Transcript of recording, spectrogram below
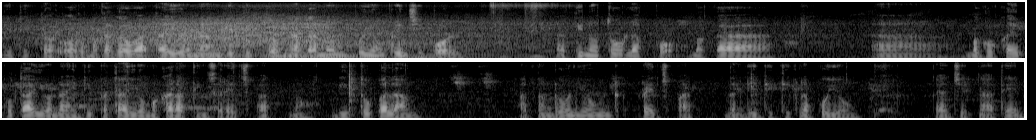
detector or makagawa tayo ng detector na ganun po yung principle na tinutulak po, baka ah, maghukay po tayo na hindi pa tayo makarating sa red spot. No? Dito pa lang, at nandoon yung red spot, nagdidetect na po yung gadget natin.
